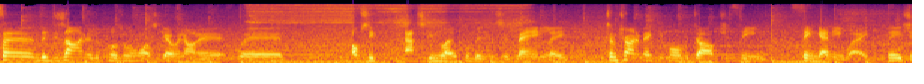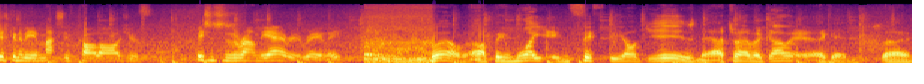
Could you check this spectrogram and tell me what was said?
for the design of the puzzle and what's going on it, we're obviously asking local businesses mainly. So I'm trying to make it more of a Derbyshire themed thing anyway. It's just going to be a massive collage of businesses around the area really. Well, I've been waiting 50 odd years now to have a go at it again. So,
